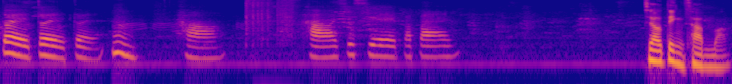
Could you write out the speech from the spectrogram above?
对对对，嗯，好，好，谢谢，拜拜。是要订餐吗？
